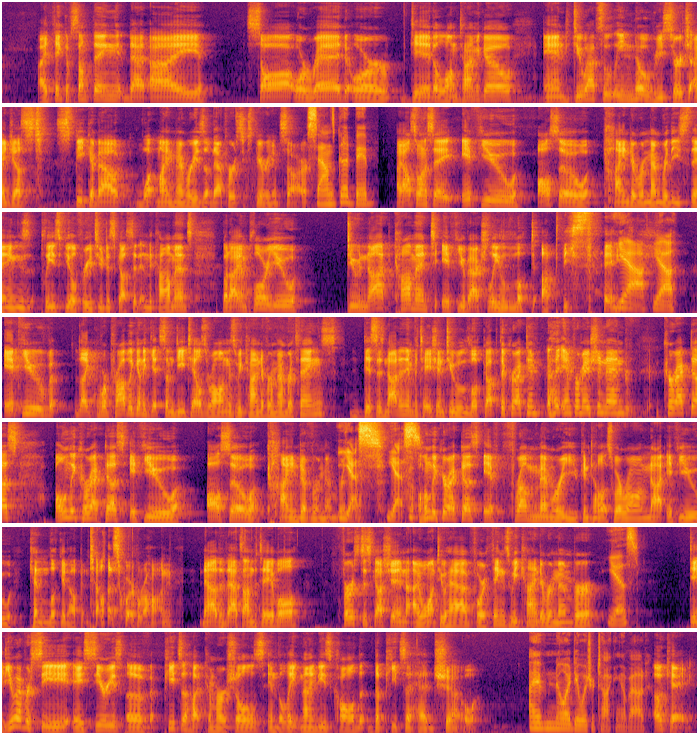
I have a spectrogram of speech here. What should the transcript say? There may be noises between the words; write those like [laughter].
I think of something that I saw or read or did a long time ago and do absolutely no research. I just speak about what my memories of that first experience are. Sounds good, babe. I also want to say if you also kind of remember these things, please feel free to discuss it in the comments. But I implore you, do not comment if you've actually looked up [laughs] these things. Yeah, yeah. If you've, like, we're probably going to get some details wrong as we kind of remember things. This is not an invitation to look up the correct in- [laughs] information and correct us. Only correct us if you also kind of remember. Yes, yes. [laughs] Only correct us if from memory you can tell us we're wrong, not if you can look it up and [laughs] tell us we're wrong. Now that that's on the table, first discussion I want to have for things we kind of remember. Yes. Did you ever see a series of Pizza Hut commercials in the late 90s called The Pizza Head Show? I have no idea what you're talking about. Okay.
